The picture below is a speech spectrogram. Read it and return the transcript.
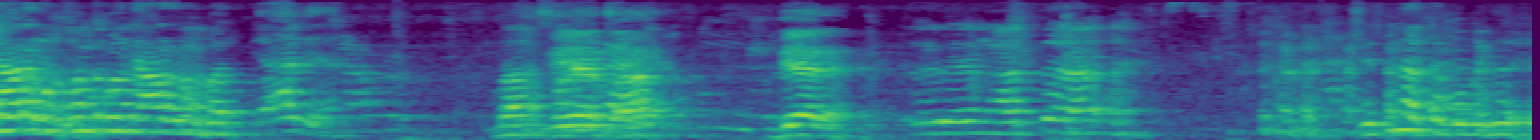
யாரை சொந்த பந்தம் யாரை எத்தனை அத்தை போகுது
